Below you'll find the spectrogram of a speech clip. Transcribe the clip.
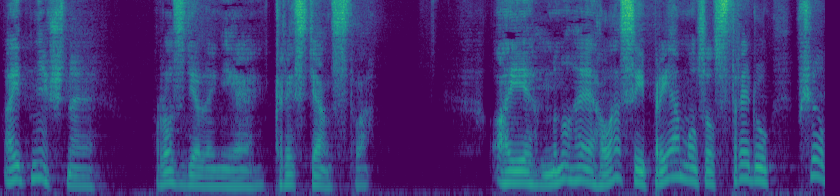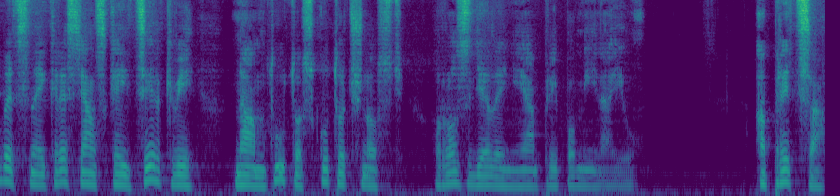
aj dnešné rozdelenie kresťanstva. Aj mnohé hlasy priamo zo stredu Všeobecnej kresťanskej cirkvi nám túto skutočnosť rozdelenia pripomínajú. A predsa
